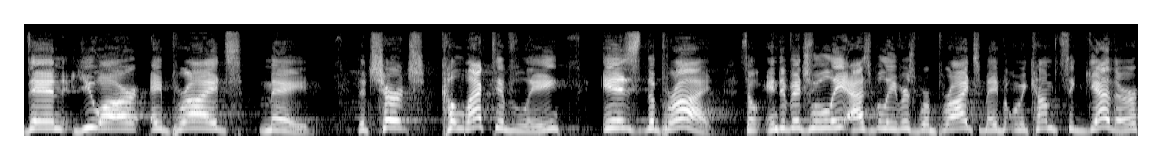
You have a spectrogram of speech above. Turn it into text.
then you are a bridesmaid. The church collectively is the bride. So, individually, as believers, we're bridesmaids, but when we come together,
